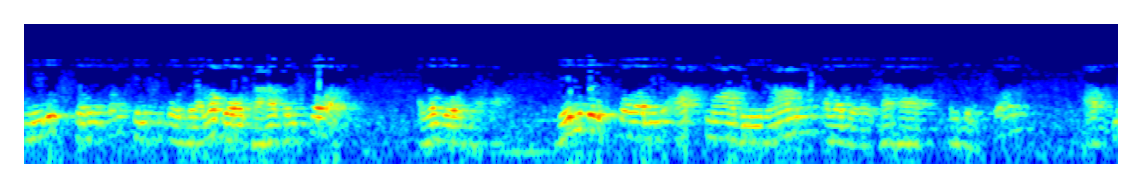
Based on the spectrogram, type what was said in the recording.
మీరు స్వరూపం తెలుసుకోవాలి. అవబోధ తెలుసుకోవాలి. అవబోధ. దేని తెలుసుకోవాలి? ఆత్మాదీనాం అవబోధ అని తెలుసుకోవాలి. ఆత్మ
